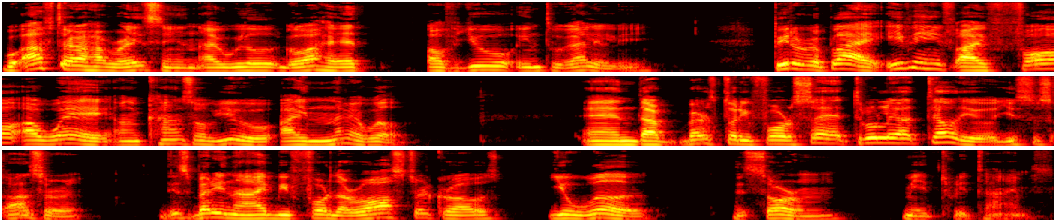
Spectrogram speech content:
But after I have risen, I will go ahead of you into Galilee. Peter replied, Even if I fall away on account of you, I never will. And the verse 34 said, Truly I tell you, Jesus answered, This very night before the rooster crows, you will disown me three times.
